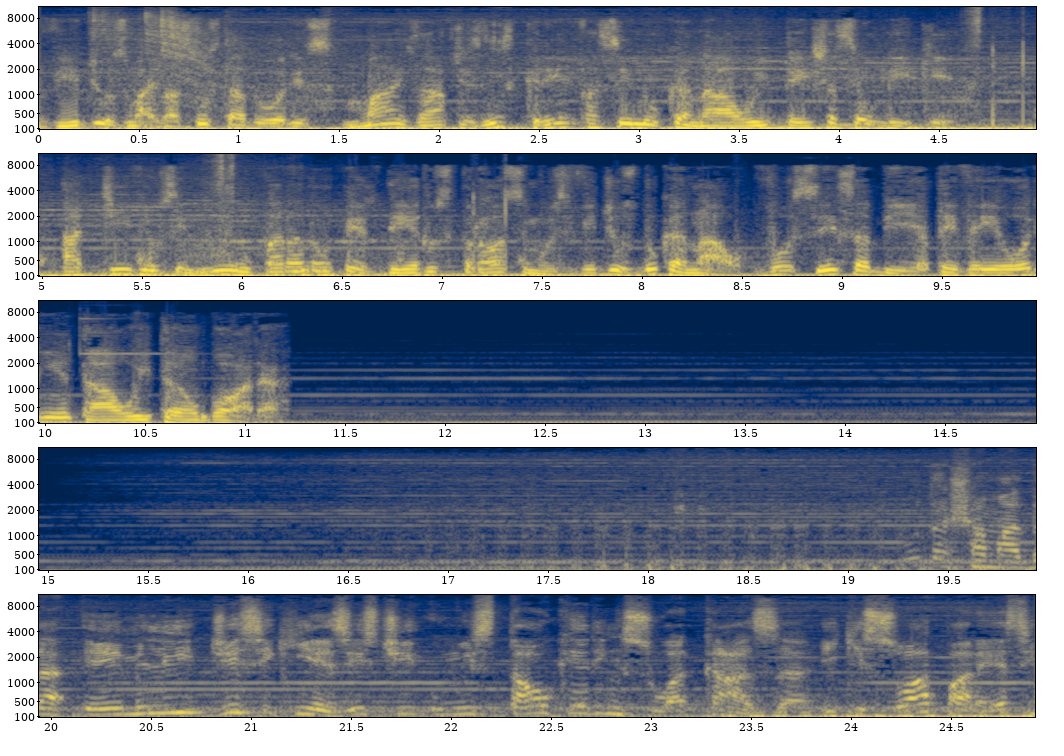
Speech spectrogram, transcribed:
vídeos mais assustadores, mais artes inscreva-se no canal e deixa seu like. Ative o sininho para não perder os próximos vídeos do canal. Você sabia TV Oriental então bora. Garota chamada Emily disse que existe um stalker em sua casa e que só aparece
